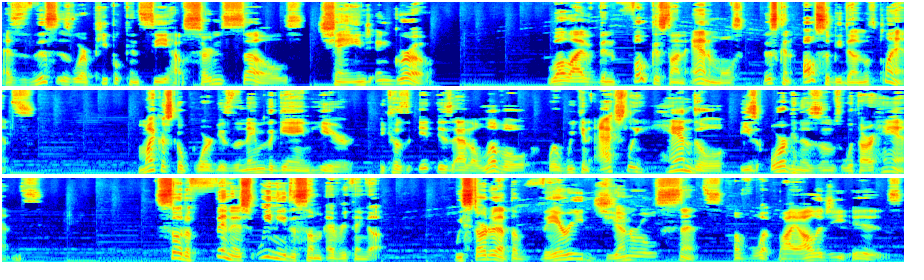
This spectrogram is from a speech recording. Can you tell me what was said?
as this is where people can see how certain cells change and grow. While I've been focused on animals, this can also be done with plants. Microscope work is the name of the game here because it is at a level where we can actually handle these organisms with our hands. So to finish, we need to sum everything up. We started at the very general sense of what biology is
